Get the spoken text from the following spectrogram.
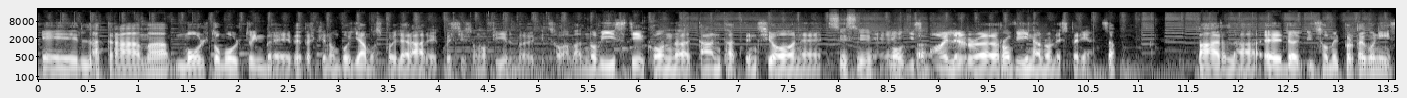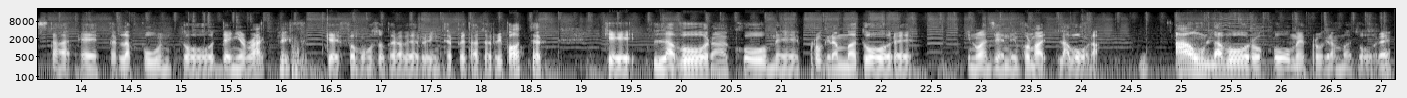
E la trama, molto molto in breve, perché non vogliamo spoilerare, questi sono film che insomma vanno visti con tanta attenzione Sì, sì, e gli spoiler rovinano l'esperienza. Parla, eh, insomma, il protagonista è per l'appunto Daniel Radcliffe, che è famoso per aver interpretato Harry Potter, che lavora come programmatore in un'azienda informale, lavora, ha un lavoro come programmatore,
